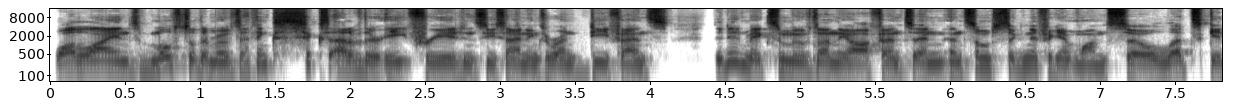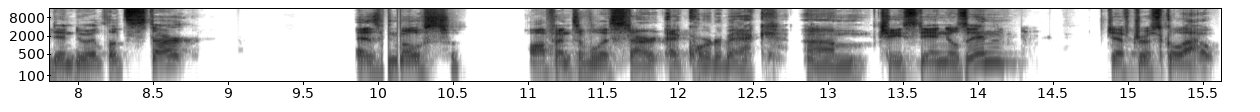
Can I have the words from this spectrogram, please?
while the Lions, most of their moves, I think six out of their eight free agency signings were on defense, they did make some moves on the offense and, and some significant ones. So let's get into it. Let's start as most offensive lists start at quarterback. Um, Chase Daniels in, Jeff Driskel out.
